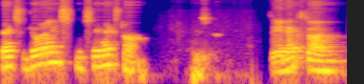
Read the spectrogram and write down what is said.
Thanks for joining us. We'll see you next time. See you next time.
